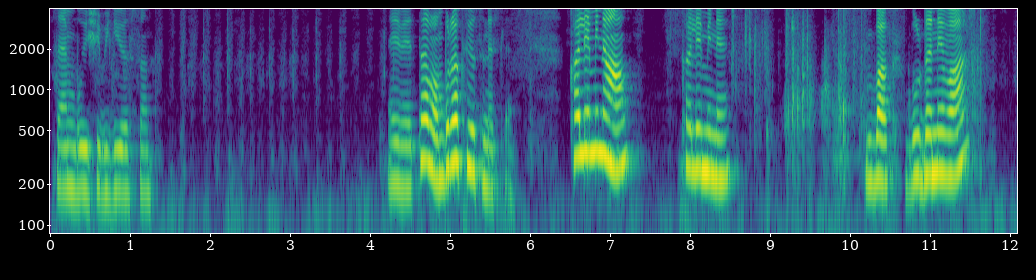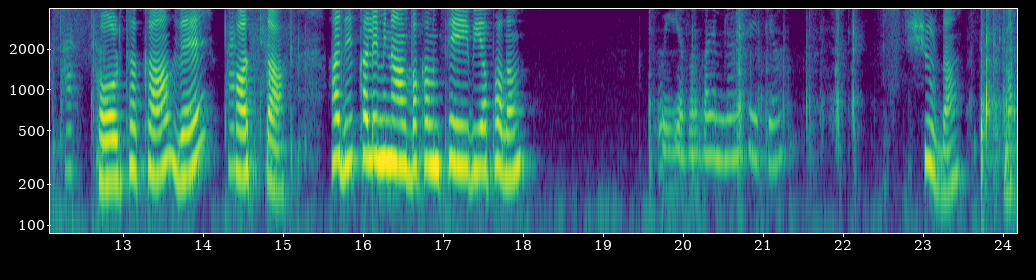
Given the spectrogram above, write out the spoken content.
Sen bu işi biliyorsun. Evet, tamam bırakıyorsun Eslem. Kalemini al. Kalemini. Bak, burada ne var? Pasta. Portakal ve Pasta. pasta. Hadi kalemini al bakalım P'yi bir yapalım. Yazın kalem neredeydi ya? Şurada. Bak.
